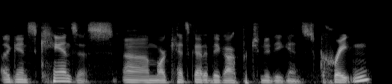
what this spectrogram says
against Kansas. Um, Marquette's got a big opportunity against Creighton.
